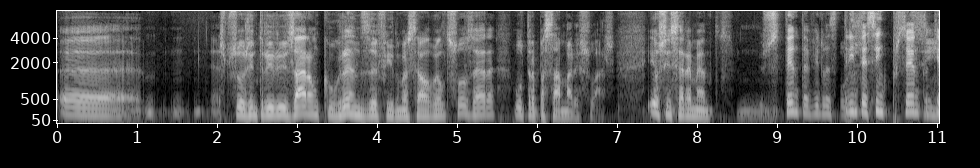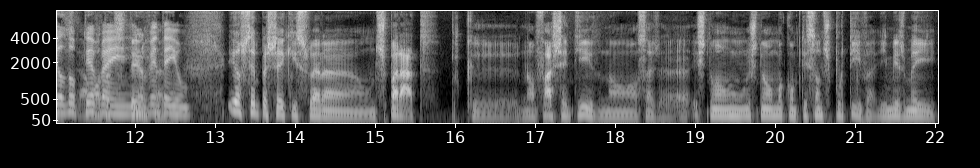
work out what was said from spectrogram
uh, as pessoas interiorizaram que o grande desafio de Marcelo Rebelo de Sousa era ultrapassar Mário Soares. Eu, sinceramente... Os 70,35% que ele obteve em 70, 91. Eu sempre achei que isso era um disparate porque não faz sentido, não, ou seja, isto não, é um, isto não é uma competição desportiva e mesmo aí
